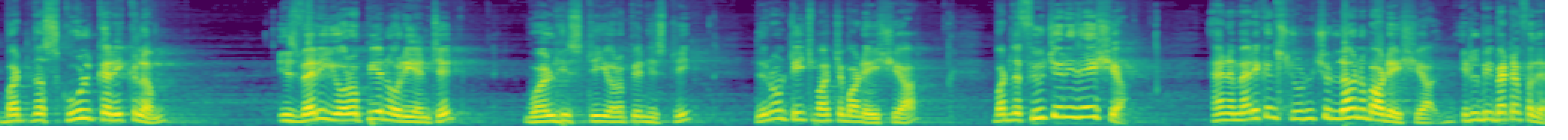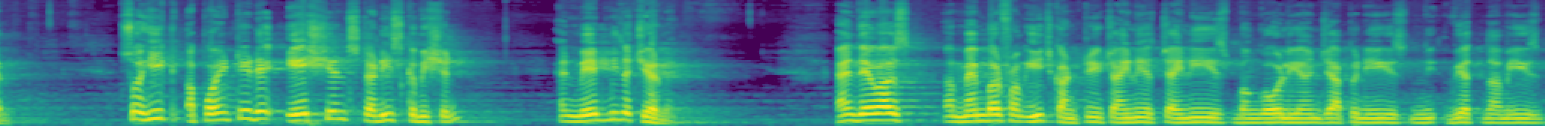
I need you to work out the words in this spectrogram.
But the school curriculum is very European oriented, world history, European history. They don't teach much about Asia, but the future is Asia and American students should learn about Asia. It will be better for them. So he appointed a Asian Studies Commission and made me the chairman. And there was a member from each country, Chinese, Chinese, Mongolian, Japanese, Vietnamese,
